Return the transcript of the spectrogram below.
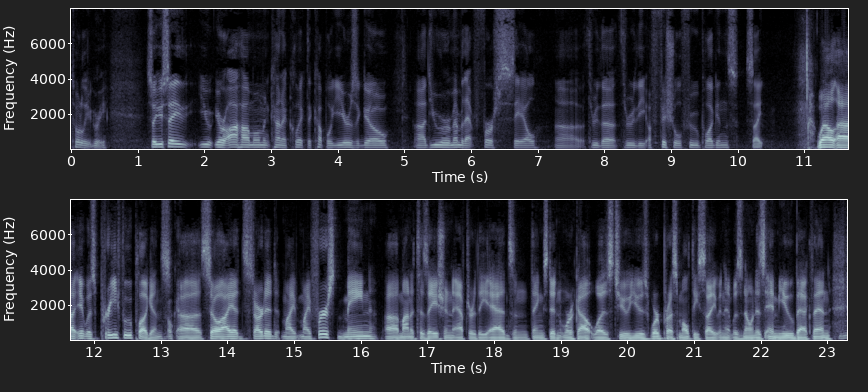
Totally agree. So you say you, your aha moment kind of clicked a couple years ago. Uh, do you remember that first sale uh, through the through the official Foo plugins site? Well, uh, it was pre Foo plugins. Okay. Uh, so I had started my my first main uh, monetization after the ads and things didn't work out was to use WordPress multi-site, and it was known as MU back then, mm-hmm.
